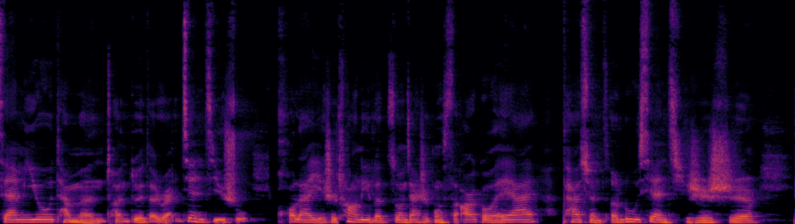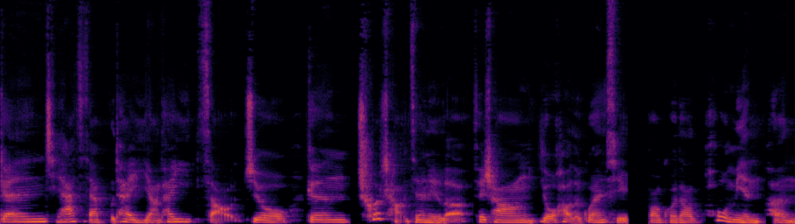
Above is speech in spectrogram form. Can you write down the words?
CMU 他们团队的软件技术，后来也是创立了自动驾驶公司 Argo AI。他选择路线其实是跟其他几家不太一样，他一早就跟车厂建立了非常友好的关系。包括到后面很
